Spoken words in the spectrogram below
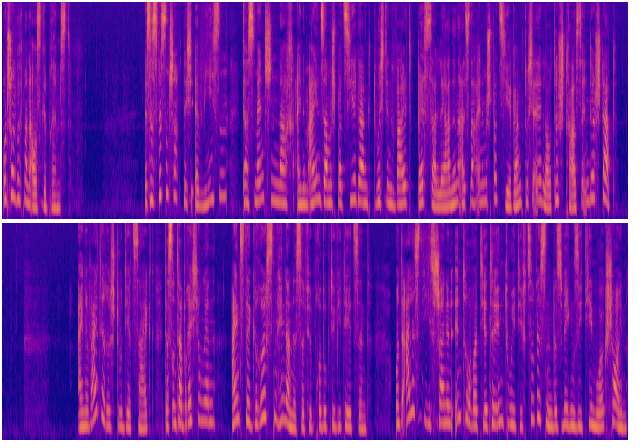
und schon wird man ausgebremst. Es ist wissenschaftlich erwiesen, dass Menschen nach einem einsamen Spaziergang durch den Wald besser lernen als nach einem Spaziergang durch eine laute Straße in der Stadt. Eine weitere Studie zeigt, dass Unterbrechungen eins der größten Hindernisse für Produktivität sind. Und alles dies scheinen Introvertierte intuitiv zu wissen, weswegen sie Teamwork scheuen.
